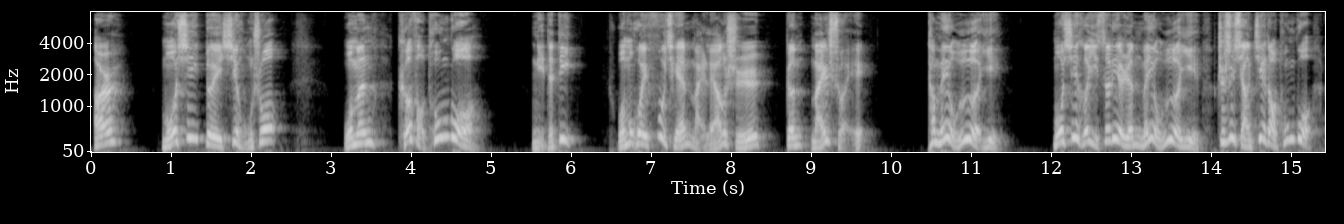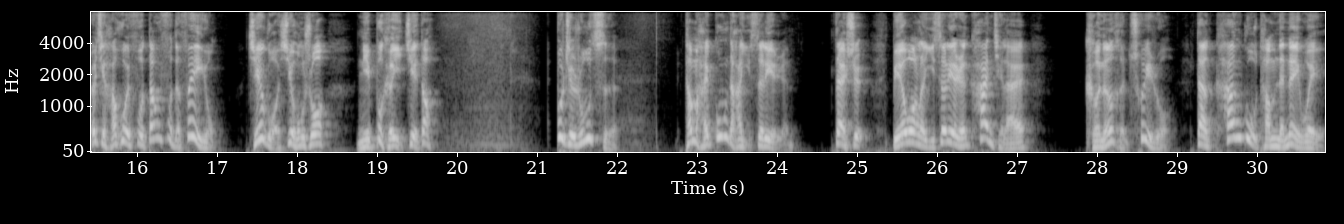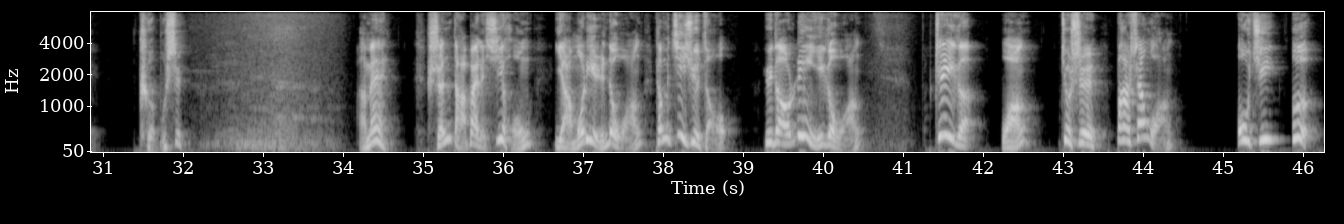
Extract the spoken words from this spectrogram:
而摩西对西宏说：“我们可否通过你的地？我们会付钱买粮食。”跟买水，他没有恶意。摩西和以色列人没有恶意，只是想借道通过，而且还会付当付的费用。结果西红说：“你不可以借道。”不止如此，他们还攻打以色列人。但是别忘了，以色列人看起来可能很脆弱，但看顾他们的那位可不是。阿门。神打败了西红。亚摩利人的王，他们继续走，遇到另一个王，这个王就是巴山王，欧基厄。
